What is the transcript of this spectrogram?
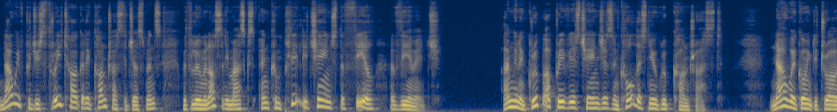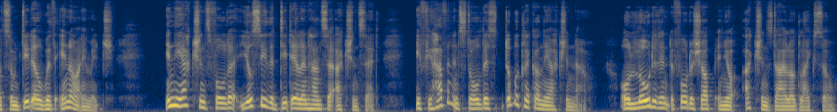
Now we've produced three targeted contrast adjustments with luminosity masks and completely changed the feel of the image. I'm going to group our previous changes and call this new group contrast. Now we're going to draw out some detail within our image. In the Actions folder, you'll see the Detail Enhancer action set. If you haven't installed this, double click on the action now, or load it into Photoshop in your Actions dialog like so.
